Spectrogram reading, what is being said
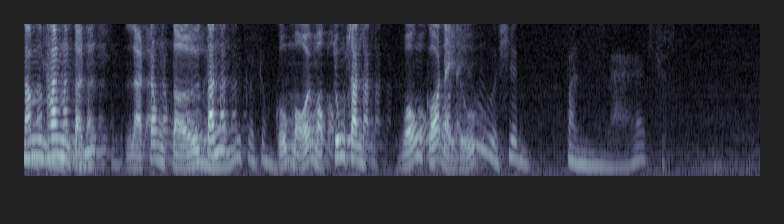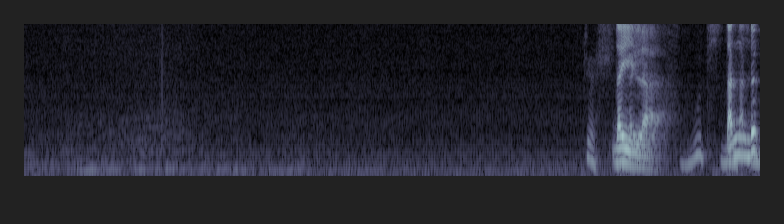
tâm thanh tịnh là trong tự tánh của mỗi một chúng sanh, vốn có đầy đủ. Đây là tánh đức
